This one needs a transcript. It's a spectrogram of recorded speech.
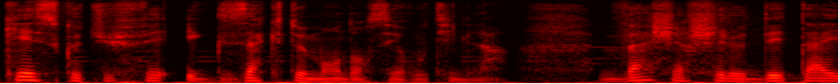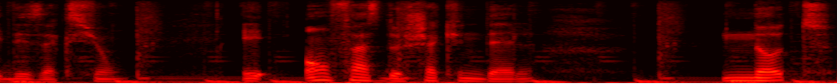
Qu'est-ce que tu fais exactement dans ces routines-là? Va chercher le détail des actions et en face de chacune d'elles, note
